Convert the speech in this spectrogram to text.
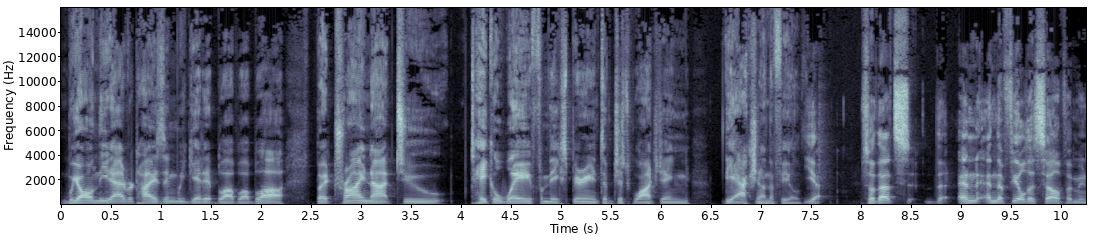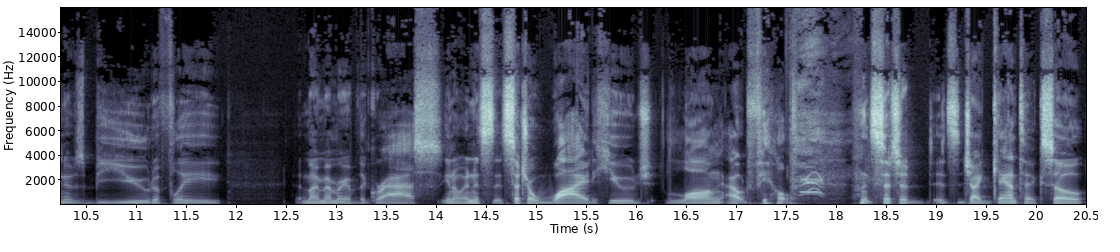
we all need advertising we get it blah blah blah but try not to take away from the experience of just watching the action on the field. Yeah. So that's the and and the field itself. I mean, it was beautifully. My memory of the grass, you know, and it's it's such a wide, huge, long outfield. it's such a it's gigantic. So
